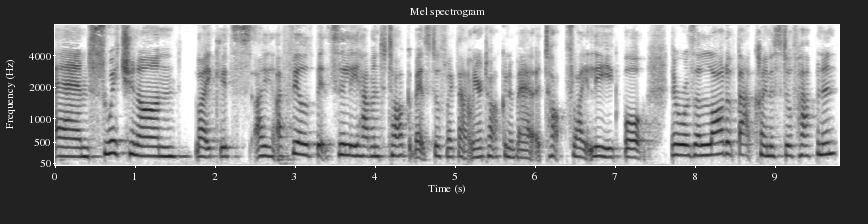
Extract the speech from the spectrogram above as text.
um, switching on. Like it's I, I feel a bit silly having to talk about stuff like that when you're talking about a top flight league but there was a lot of that kind of stuff happening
